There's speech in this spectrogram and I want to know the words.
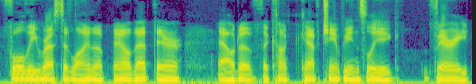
fully rested lineup now that they're out of the CONCACAF Champions League. Very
